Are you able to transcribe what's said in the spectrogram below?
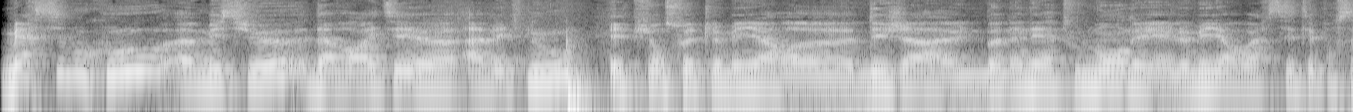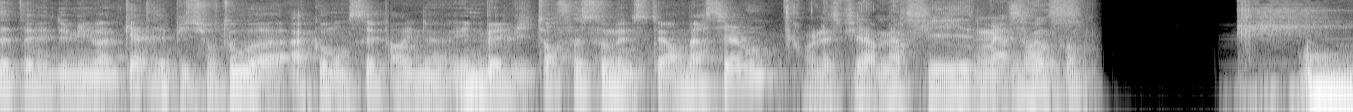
Merci beaucoup, euh, messieurs, d'avoir été euh, avec nous. Et puis on souhaite le meilleur, déjà une bonne année à tout le monde et le meilleur RCT pour cette année 2024. Et puis surtout, à commencer par une, belle victoire face au Munster. Merci à vous. On l'espère, merci. Merci beaucoup.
